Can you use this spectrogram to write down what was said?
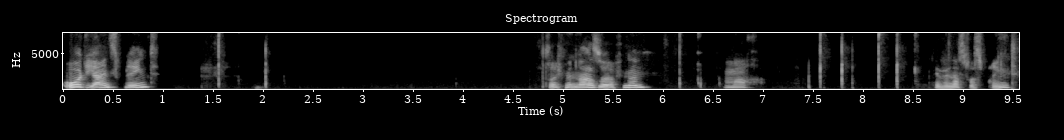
Oh, die Eins blinkt. Soll ich mit Nase öffnen? Mach. Ja, wenn das was bringt.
